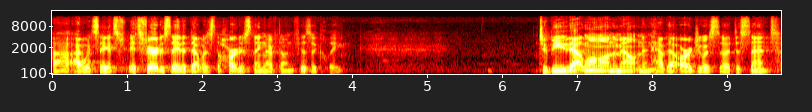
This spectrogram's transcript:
Uh, I would say it's, it's fair to say that that was the hardest thing I've done physically. To be that long on the mountain and have that arduous uh, descent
